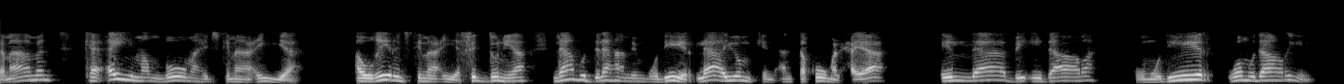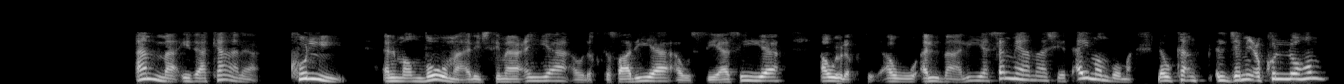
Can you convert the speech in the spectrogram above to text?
تماما كأي منظومة اجتماعية أو غير اجتماعية في الدنيا لا بد لها من مدير. لا يمكن أن تقوم الحياة إلا بإدارة ومدير ومدارين. أما إذا كان كل المنظومة الاجتماعية أو الاقتصادية أو السياسية أو أو المالية سميها ما شئت أي منظومة. لو كان الجميع كلهم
